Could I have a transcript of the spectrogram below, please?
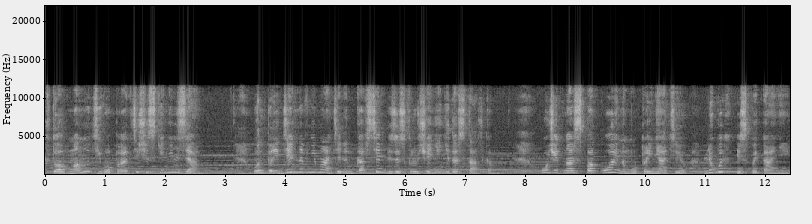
что обмануть его практически нельзя – он предельно внимателен ко всем без исключения недостаткам, учит нас спокойному принятию любых испытаний.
